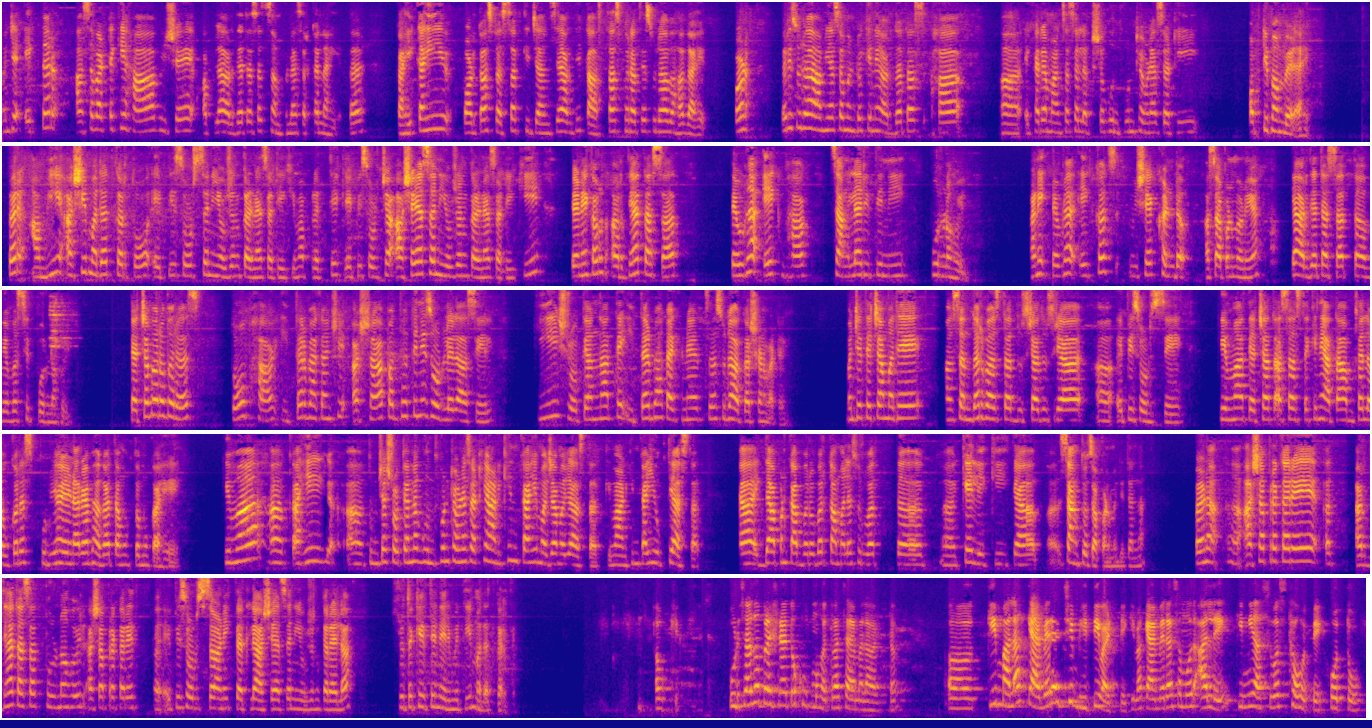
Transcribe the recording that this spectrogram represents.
म्हणजे एकतर असं वाटतं की हा विषय आपला अर्ध्या तासात संपण्यासारखा नाही. तर काही काही पॉडकास्ट असतात की ज्यांचे अगदी तास तासभराचे सुद्धा भाग आहेत. पण तरी सुद्धा आम्ही असं म्हणतो की नाही अर्धा तास हा एखाद्या माणसाचं लक्ष गुंतवून ठेवण्यासाठी ऑप्टिमम वेळ आहे. तर आम्ही अशी मदत करतो एपिसोड्सचं नियोजन करण्यासाठी किंवा प्रत्येक एपिसोडच्या आशयाचं नियोजन करण्यासाठी की जेणेकरून अर्ध्या तासात तेवढा एक भाग चांगल्या रीतीने पूर्ण होईल. आणि एवढा एकच विषय खंड असं आपण म्हणूया या अर्ध्या तासात व्यवस्थित पूर्ण होईल. त्याच्याबरोबरच तो भाग इतर भागांशी अशा पद्धतीने जोडलेला असेल की श्रोत्यांना ते इतर भाग ऐकण्याचं सुद्धा आकर्षण वाटेल. म्हणजे त्याच्यामध्ये संदर्भ असतात दुसऱ्या दुसऱ्या एपिसोड्सचे किंवा त्याच्यात असं असतं की नाही आता आमच्या लवकरच पुढे येणाऱ्या भागात अमुक तमुक आहे. किंवा काही तुमच्या श्रोत्यांना गुंतवून ठेवण्यासाठी आणखीन काही मजा मजा असतात किंवा आणखीन काही युक्ती असतात. त्या एकदा आपण का बरोबर कामाला सुरुवात केली की त्या सांगतोच आपण म्हणजे त्यांना. पण अशा प्रकारे अर्ध्या तासात पूर्ण होईल अशा प्रकारे एपिसोडचं आणि त्यातल्या आशयाचं नियोजन करायला श्रुतकीर्ती निर्मिती मदत करते. ओके. पुढचा जो प्रश्न आहे तो खूप महत्त्वाचा आहे मला वाटतं. की मला कॅमेऱ्याची भीती वाटते किंवा कॅमेऱ्यासमोर आले की मी अस्वस्थ होते होतो.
